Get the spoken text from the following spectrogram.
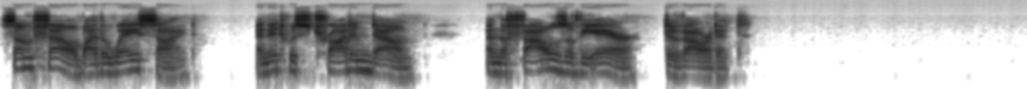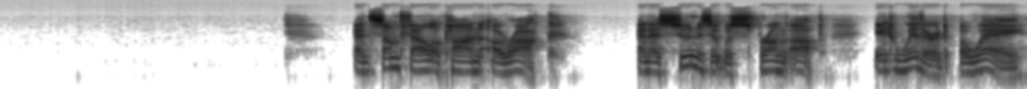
some fell by the wayside, and it was trodden down, and the fowls of the air devoured it. And some fell upon a rock, and as soon as it was sprung up, it withered away,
